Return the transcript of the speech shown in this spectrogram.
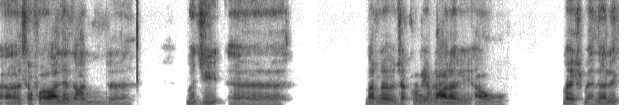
آه، سوف أعلن عن آه، مجيء آه، برنامج أكاديمية بالعربي أو ما يشبه ذلك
